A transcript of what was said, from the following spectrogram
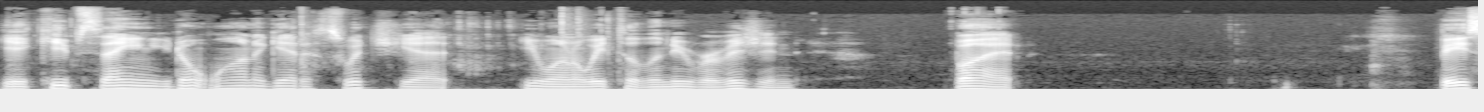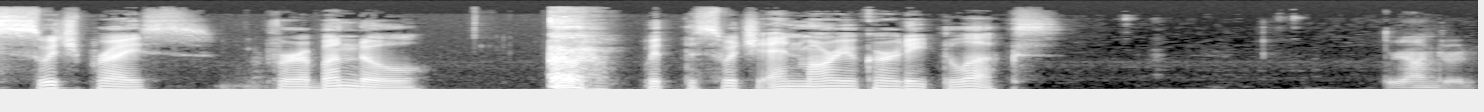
You keep saying you don't want to get a Switch yet. You want to wait till the new revision. But base Switch price for a bundle with the Switch and Mario Kart 8 Deluxe. 300.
